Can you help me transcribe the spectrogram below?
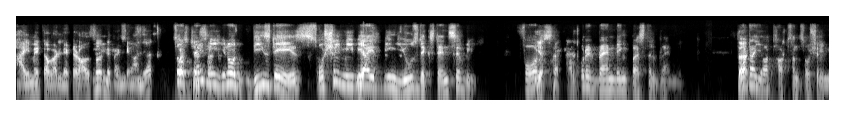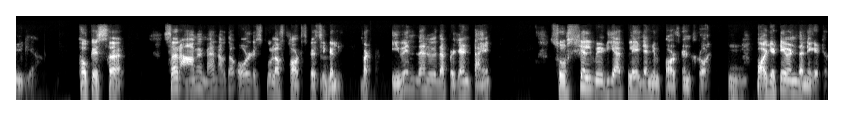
I may cover later also, mm-hmm. depending on your so questions. tell me, you know, these days social media yeah. is being used extensively for yes, corporate branding, personal branding. Sir. What are your thoughts on social media? Okay, sir. Sir, I'm a man of the old school of thoughts, basically. Mm-hmm. But even then, with the present time, social media plays an important role, mm. positive and the negative.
